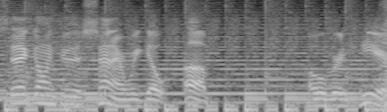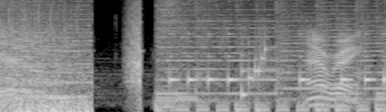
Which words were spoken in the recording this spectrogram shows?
Instead of going through the center, we go up over here. Alright.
